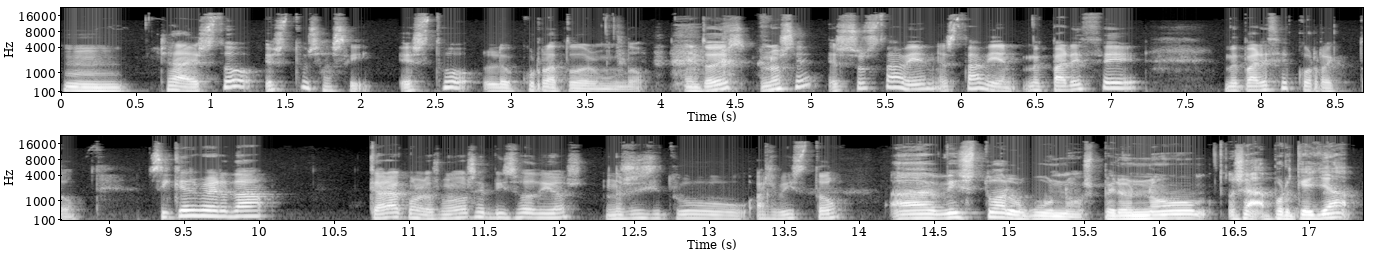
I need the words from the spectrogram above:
mm, O sea, esto, esto es así. Esto le ocurre a todo el mundo. Entonces, no sé, eso está bien, está bien. Me parece, me parece correcto. Sí que es verdad que ahora con los nuevos episodios, no sé si tú has visto. Ha visto algunos, pero no. O sea, porque ya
